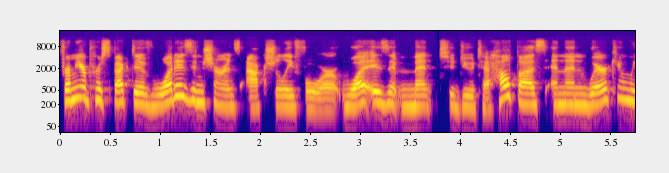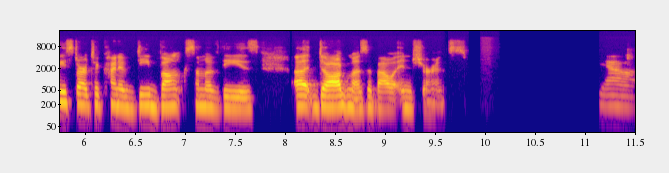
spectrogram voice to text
from your perspective, what is insurance actually for? What is it meant to do to help us? And then where can we start to kind of debunk some of these uh, dogmas about insurance? Yeah,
